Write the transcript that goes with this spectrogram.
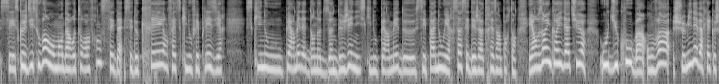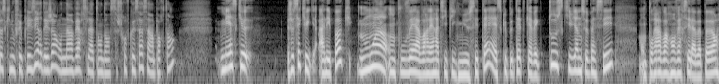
c'est ce que je dis souvent au moment d'un retour en France, c'est de, créer en fait ce qui nous fait plaisir ce qui nous permet d'être dans notre zone de génie, ce qui nous permet de s'épanouir. Ça, c'est déjà très important. Et en faisant une candidature où, du coup, ben, on va cheminer vers quelque chose qui nous fait plaisir, déjà, on inverse la tendance. Je trouve que ça, c'est important. Mais est-ce que je sais qu'à l'époque, moins on pouvait avoir l'air atypique, mieux c'était. Est-ce que peut-être qu'avec tout ce qui vient de se passer, on pourrait avoir renversé la vapeur?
